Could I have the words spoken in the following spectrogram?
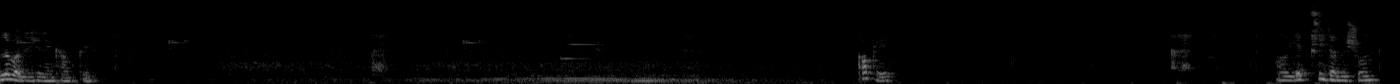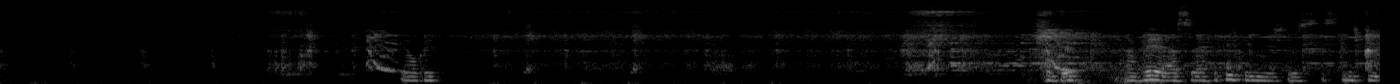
will aber nicht in den Kampf gehen. Okay. Oh, jetzt sieht er mich schon. Ja, okay. Okay. Okay, er ist äh, gegen mich. Das ist nicht gut.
